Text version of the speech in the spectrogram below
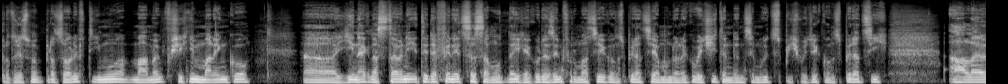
protože jsme pracovali v týmu a máme všichni malinko eh, jinak nastavený i ty definice samotných jako dezinformací a konspirací. Já mám daleko větší tendenci mluvit spíš o těch konspiracích, ale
